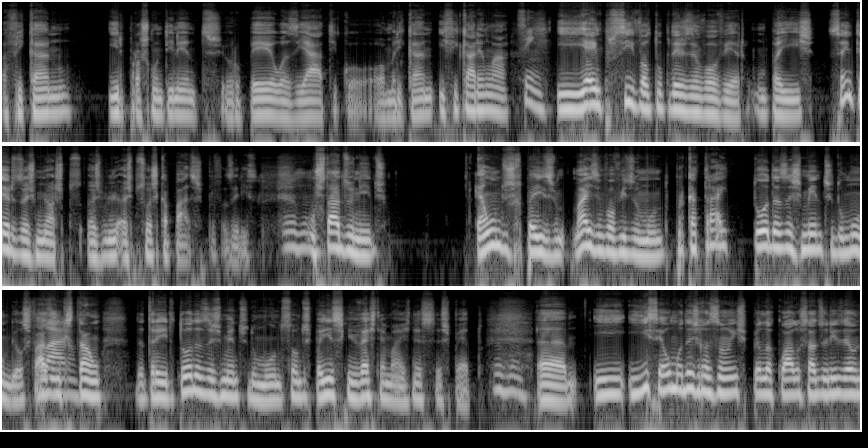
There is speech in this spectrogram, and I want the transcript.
africano ir para os continentes europeu, asiático ou americano e ficarem lá. sim, E é impossível tu poderes desenvolver um país sem teres as melhores as, as pessoas capazes para fazer isso. Uhum. Os Estados Unidos é um dos países mais desenvolvidos do mundo porque atrai todas as mentes do mundo. Eles fazem Claro. questão de atrair todas as mentes do mundo. São dos países que investem mais nesse aspecto. Uhum. Ah, e, e isso é uma das razões pela qual os Estados Unidos é um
